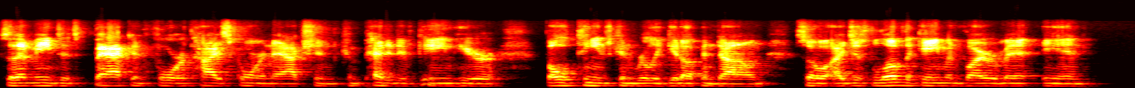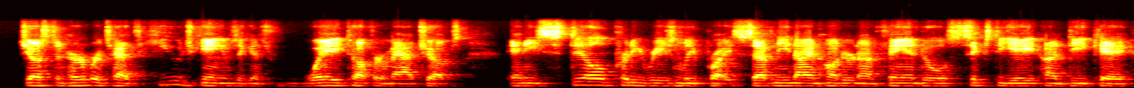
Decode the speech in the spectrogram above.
So that means it's back and forth, high scoring action, competitive game here. Both teams can really get up and down. So I just love the game environment. And Justin Herbert's had huge games against way tougher matchups and he's still pretty reasonably priced. 7900 on fanduel 68 on dk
